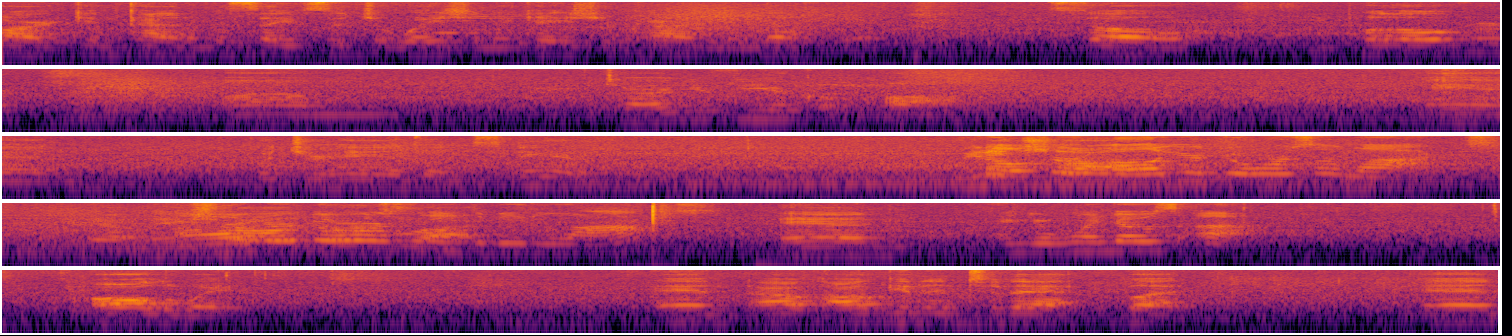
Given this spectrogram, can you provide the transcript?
park in kind of a safe situation in case your car get left there. So you pull over, turn your vehicle off, and put your hands on the steering wheel. We Make don't sure know. all your doors are locked. yeah, make sure All your doors are need to be locked and and your windows up. all the way. And I'll, I'll get into that, but and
